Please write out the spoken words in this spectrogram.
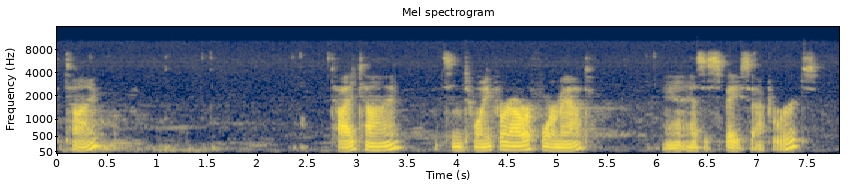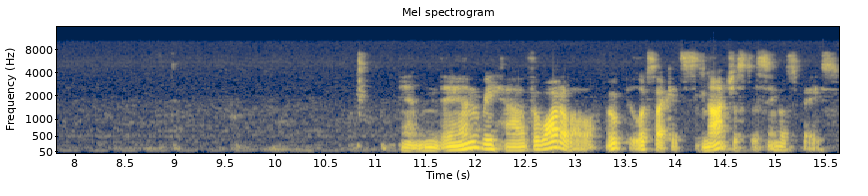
the time. Tide time. It's in 24 hour format, and it has a space afterwards. And then we have the water level. Oop, it looks like it's not just a single space.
